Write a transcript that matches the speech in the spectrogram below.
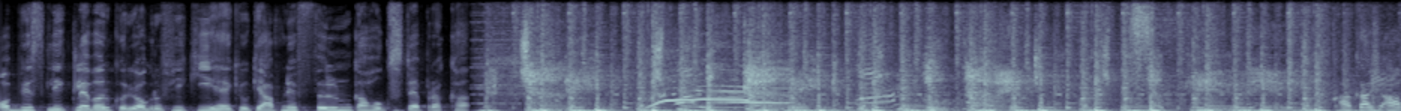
ऑब्वियसली क्लेवर कोरियोग्राफी की है क्योंकि आपने फ़िल्म का हुक स्टेप रखा। आकाश आप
